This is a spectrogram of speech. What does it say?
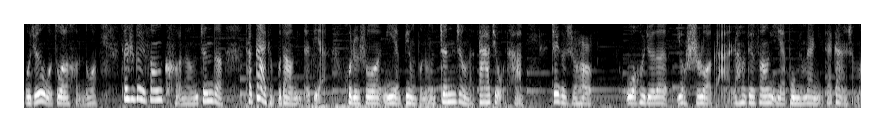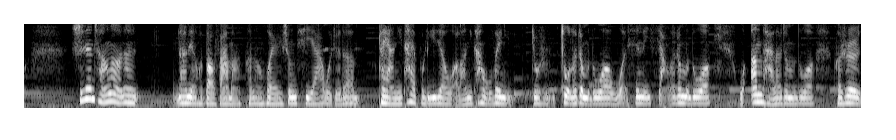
我觉得我做了很多，但是对方可能真的他 get 不到你的点，或者说你也并不能真正的搭救他。这个时候，我会觉得有失落感，然后对方也不明白你在干什么。时间长了，那难免会爆发嘛，可能会生气呀。我觉得，哎呀，你太不理解我了。你看我为你。就是做了这么多，我心里想了这么多，我安排了这么多，可是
